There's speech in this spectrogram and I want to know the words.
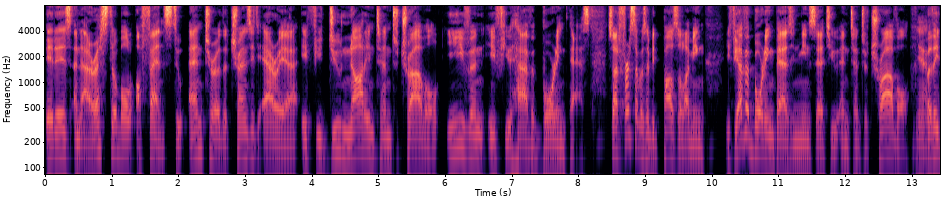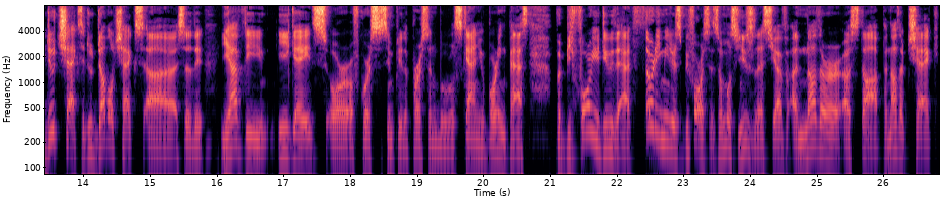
it is an arrestable offense to enter the transit area if you do not intend to travel, even if you have a boarding pass. So at first I was a bit puzzled. I mean, if you have a boarding pass, it means that you intend to travel. Yeah. But they do checks, they do double checks. Uh, so the, you have the e-gates or, of course, simply the person who will scan your boarding pass. But before you do that, 30 meters before, so it's almost useless, you have another uh, stop, another check,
